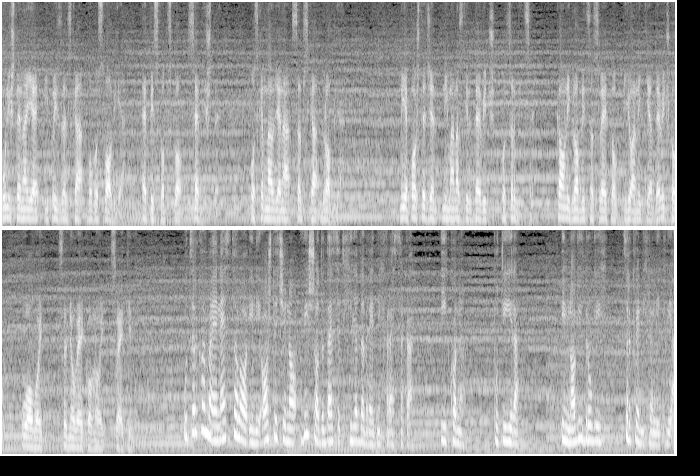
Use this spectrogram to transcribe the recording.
Uništena je i Prizrenska bogoslovija, episkopsko sedište, oskrnavljena srpska groblja. Nije pošteđen ni manastir Dević kod Srbice, kao ni grobnica svetog Joanikija Devičkog u ovoj srednjovekovnoj svetini. U crkvama je nestalo ili oštećeno više od 10.000 vrednih fresaka, ikona, putira i mnogih drugih crkvenih relikvija,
